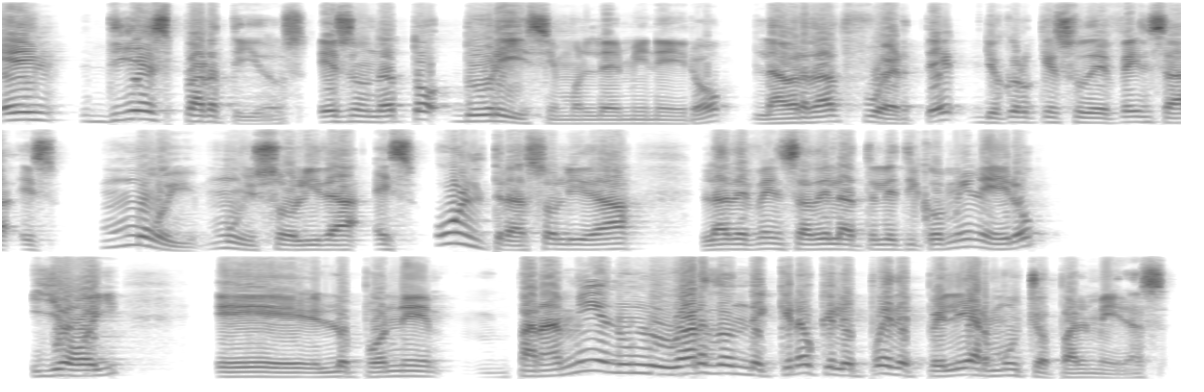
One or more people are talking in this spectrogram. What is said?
en 10 partidos. Es un dato durísimo el del Mineiro. La verdad fuerte. Yo creo que su defensa es muy, muy sólida. Es ultra sólida la defensa del Atlético Mineiro. Y hoy eh, lo pone, para mí, en un lugar donde creo que le puede pelear mucho a Palmeiras.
